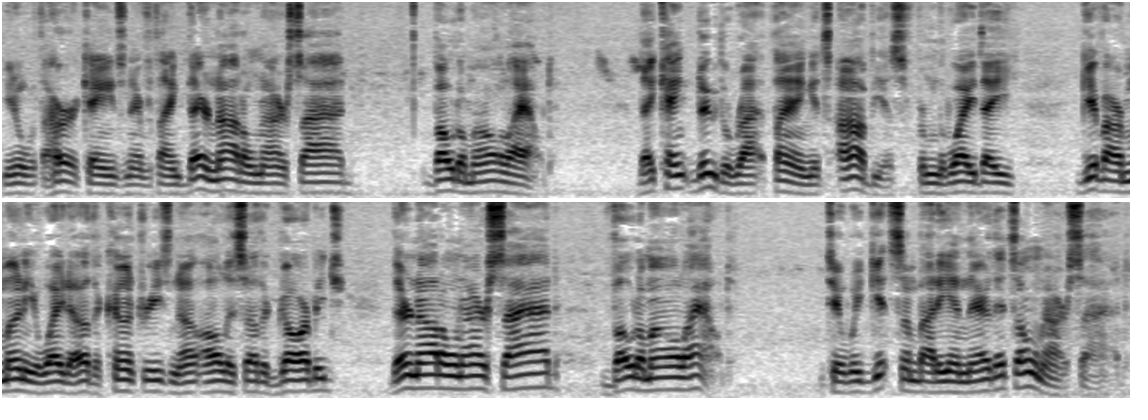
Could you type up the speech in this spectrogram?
you know, with the hurricanes and everything. They're not on our side vote them all out. They can't do the right thing. It's obvious from the way they give our money away to other countries and all this other garbage. They're not on our side. Vote them all out until we get somebody in there that's on our side.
